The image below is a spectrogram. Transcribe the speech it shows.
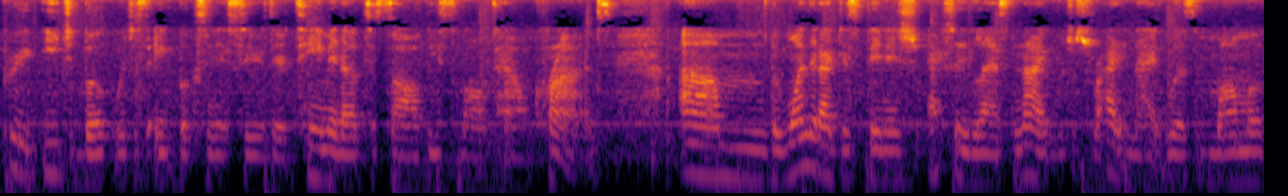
pre each book, which is eight books in this series. They're teaming up to solve these small town crimes. Um, the one that I just finished actually last night, which was Friday night, was Mama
